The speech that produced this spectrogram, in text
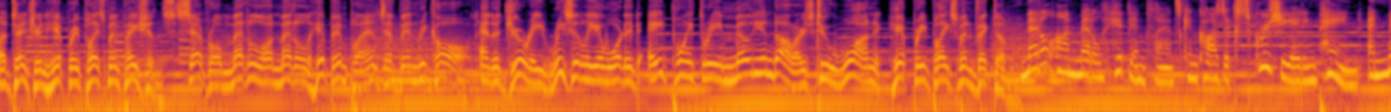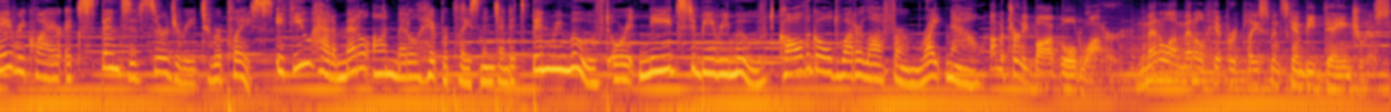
Attention hip replacement patients. Several metal on metal hip implants have been recalled, and a jury recently awarded $8.3 million to one hip replacement victim. Metal on metal hip implants can cause excruciating pain and may require expensive surgery to replace. If you had a metal on metal hip replacement and it's been removed or it needs to be removed, call the Goldwater Law Firm right now. I'm attorney Bob Goldwater. Metal on metal hip replacements can be dangerous.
